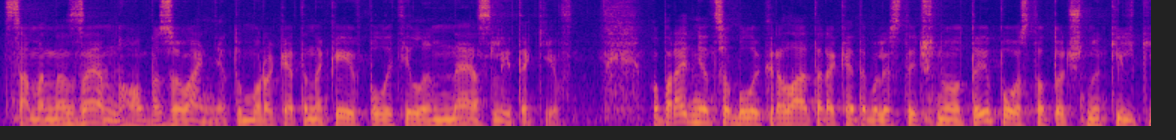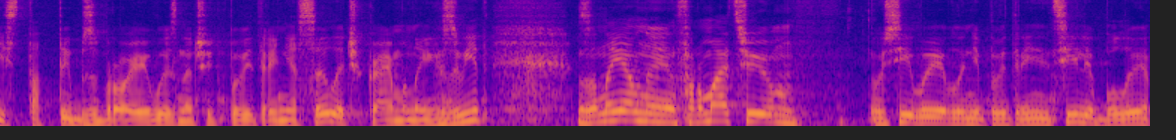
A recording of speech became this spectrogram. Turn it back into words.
саме наземного базування. Тому ракети на Київ полетіли не з літаків. Попередньо це були крилаті ракети балістичного типу. Остаточну кількість та тип зброї визначить повітряні сили. Чекаємо на їх звіт. За наявною інформацією, усі виявлені повітряні цілі були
